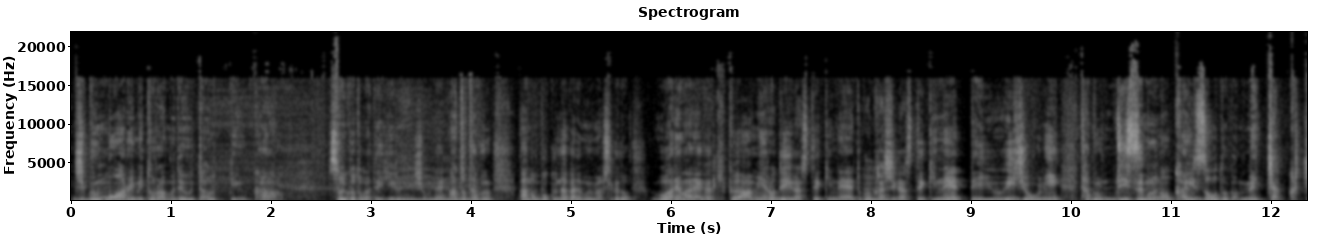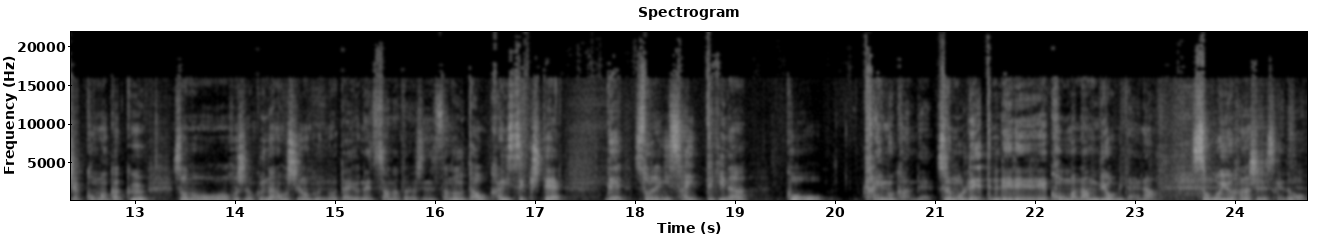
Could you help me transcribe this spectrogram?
自分もある意味ドラムで歌うっていうか。そういうことができるんでしょうね。あと多分あの僕中でも言いましたけど我々が聞くあメロディーが素敵ねとかうん。歌詞が素敵ねっていう以上に、多分リズムの解像度がめちゃくちゃ細かくその星野くんなら星野くんの歌、米津さんだったら吉根さんの歌を解析してでそれに最適なこうタイム感でそれも0.000コンマ何秒みたいなそういう話ですけど、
